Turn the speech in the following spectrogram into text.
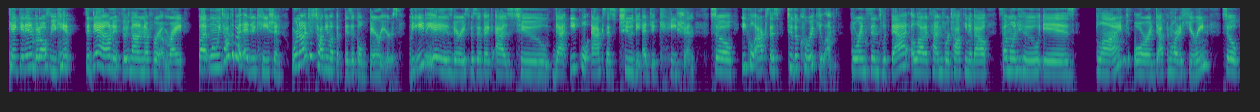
can't get in, but also you can't sit down if there's not enough room, right? But when we talk about education, we're not just talking about the physical barriers. The ADA is very specific as to that equal access to the education. So, equal access to the curriculum. For instance, with that, a lot of times we're talking about someone who is blind or deaf and hard of hearing. So,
